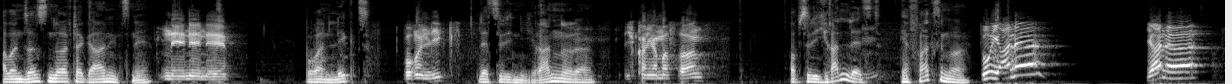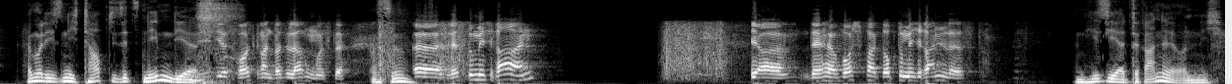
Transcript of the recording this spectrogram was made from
Aber ansonsten läuft da gar nichts, ne? Nee, nee, nee. Woran liegt's? Woran liegt's? Lässt du dich nicht ran oder? Ich kann ja mal fragen. Ob sie dich ranlässt? Ja, frag sie mal. Du, Janne? Janne? Hör mal, die ist nicht taub, die sitzt neben dir. Die ist rausgerannt, weil sie lachen musste. Ach so. Äh, lässt du mich ran? Ja, der Herr Wosch fragt, ob du mich ranlässt. Dann hieß sie ja Dranne und nicht.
